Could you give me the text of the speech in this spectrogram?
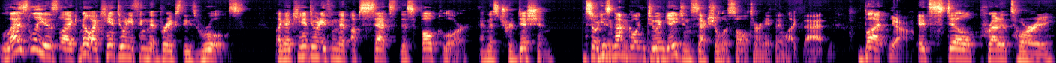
Leslie is like, no, I can't do anything that breaks these rules. Like, I can't do anything that upsets this folklore and this tradition. So he's not Mhm. going to engage in sexual assault or anything like that. But Yeah. it's still predatory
